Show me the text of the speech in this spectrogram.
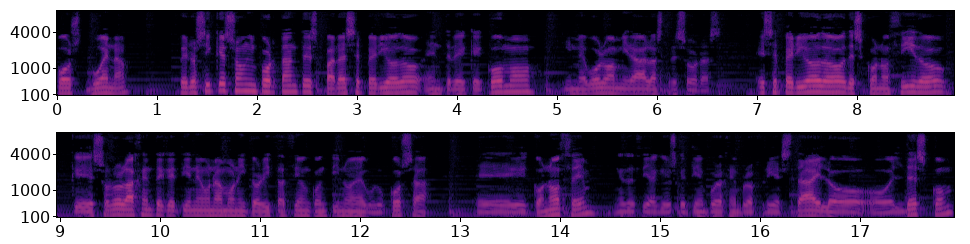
post buena, pero sí que son importantes para ese periodo entre que como y me vuelvo a mirar a las tres horas. Ese periodo desconocido que solo la gente que tiene una monitorización continua de glucosa eh, conoce, es decir, aquellos que tienen por ejemplo Freestyle o, o el Descom,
